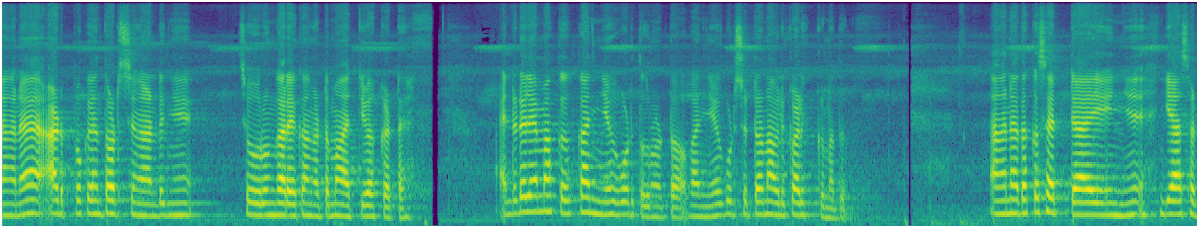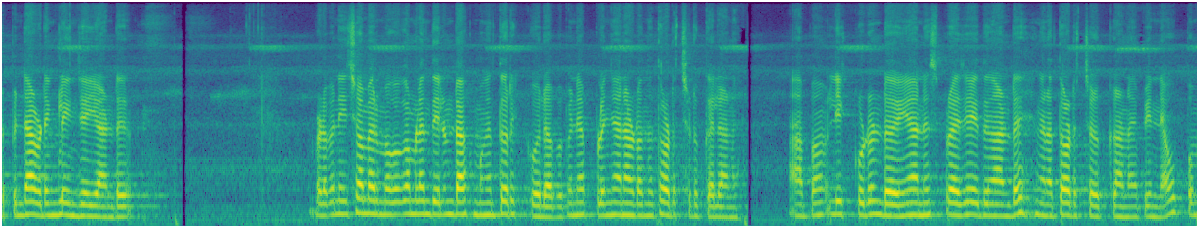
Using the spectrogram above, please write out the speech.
അങ്ങനെ അടുപ്പൊക്കെ ഞാൻ തുടച്ചങ്ങാണ്ട് ഇനി ചോറും കറിയൊക്കെ അങ്ങോട്ട് മാറ്റി വെക്കട്ടെ. അതിന്റെ ഇടയിൽ മക്കൾക്ക് കഞ്ഞിയൊക്കെ കൊടുത്തുക്കണം കേട്ടോ കഞ്ഞിയൊക്കെ കുടിച്ചിട്ടാണ് അവർ കളിക്കുന്നത് അങ്ങനെ അതൊക്കെ സെറ്റായി ഇനി ഗ്യാസ് അടുപ്പിന്റെ അവിടെയും ക്ലീൻ ചെയ്യാണ്ട് ഇവിടെ പിന്നെ ഈ ചുമരുമ്പൊക്കെ നമ്മൾ എന്തെങ്കിലും ഉണ്ടാക്കുമ്പോൾ അങ്ങനെ തെറിക്കുമല്ലോ അപ്പോൾ പിന്നെ എപ്പോഴും ഞാൻ അവിടെ ഒന്ന് തുടച്ചെടുക്കലാണ്. അപ്പം ലിക്വിഡ് ഉണ്ട്. ഞാൻ സ്പ്രേ ചെയ്ത് കണ്ട് ഇങ്ങനെ തുടച്ചെടുക്കുകയാണ്. പിന്നെ ഉപ്പും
